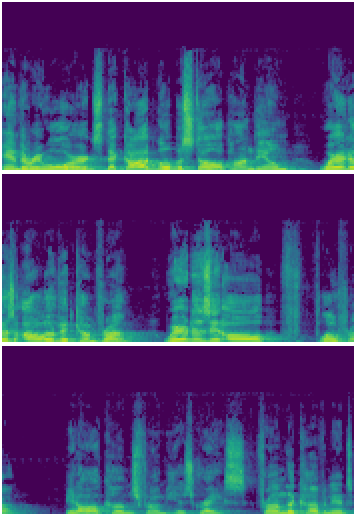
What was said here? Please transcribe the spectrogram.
and the rewards that God will bestow upon them, where does all of it come from? Where does it all f- flow from? It all comes from His grace, from the covenant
